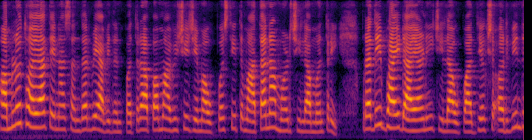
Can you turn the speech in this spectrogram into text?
હુમલો થયા તેના સંદર્ભે આવેદનપત્ર આપવામાં આવ્યું છે, જેમાં ઉપસ્થિત માતાના મઢ જિલ્લા મંત્રી પ્રદીપભાઈ ડાયાણી, જિલ્લા ઉપાધ્યક્ષ અરવિંદ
